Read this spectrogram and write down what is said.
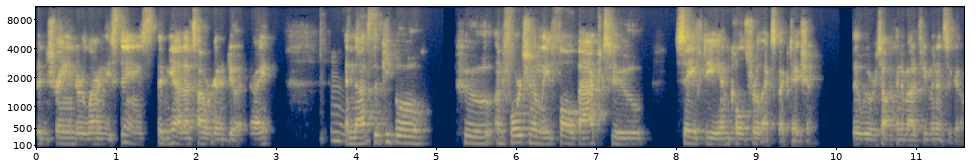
been trained or learned these things, then yeah, that's how we're going to do it, right? Mm. And that's the people who unfortunately fall back to safety and cultural expectation that we were talking about a few minutes ago.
